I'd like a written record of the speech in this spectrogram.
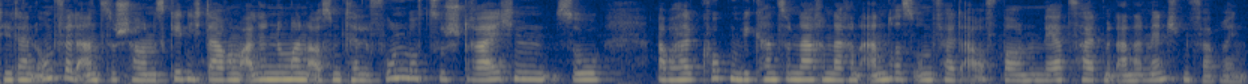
dir dein Umfeld anzuschauen. Es geht nicht darum, alle Nummern aus dem Telefonbuch zu streichen, so, aber halt gucken, wie kannst du nach und nach ein anderes Umfeld aufbauen und mehr Zeit mit anderen Menschen verbringen.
